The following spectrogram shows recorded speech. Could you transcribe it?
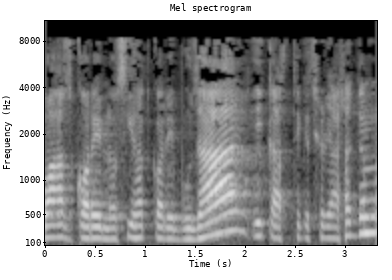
ওয়াজ করে, নসিহত করে, বুঝায় এই কাজ থেকে ছেড়ে আসার জন্য।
